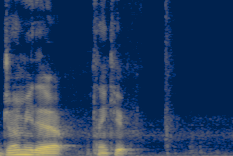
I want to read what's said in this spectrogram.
join me there. Thank you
